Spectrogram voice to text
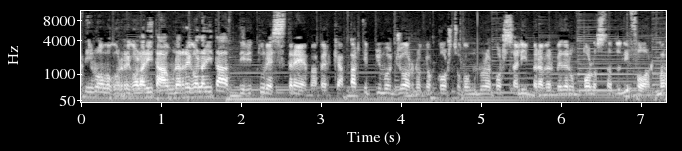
di nuovo con regolarità, una regolarità addirittura estrema, perché a parte il primo giorno che ho corso con una corsa libera per vedere un po' lo stato di forma,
